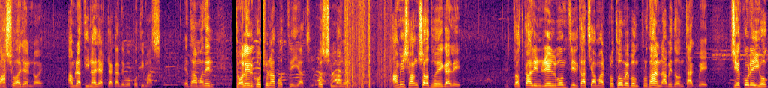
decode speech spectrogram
পাঁচশো হাজার নয়, আমরা তিন হাজার টাকা দেব প্রতি মাস। এটা আমাদের দলের ঘোষণাপত্রেই আছে, পশ্চিমবাংলার আমি সাংসদ হয়ে গেলে তৎকালীন রেলমন্ত্রীর কাছে আমার প্রথম এবং প্রধান আবেদন থাকবে, যে করেই হোক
